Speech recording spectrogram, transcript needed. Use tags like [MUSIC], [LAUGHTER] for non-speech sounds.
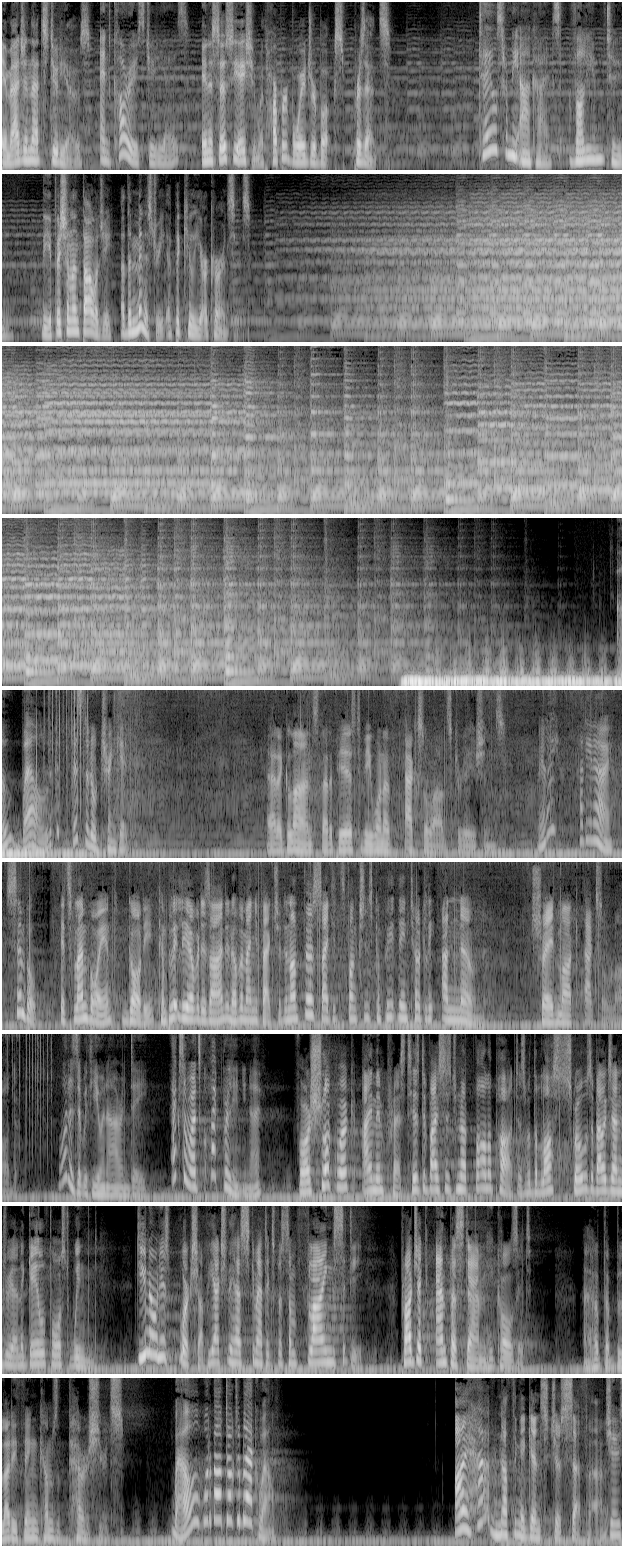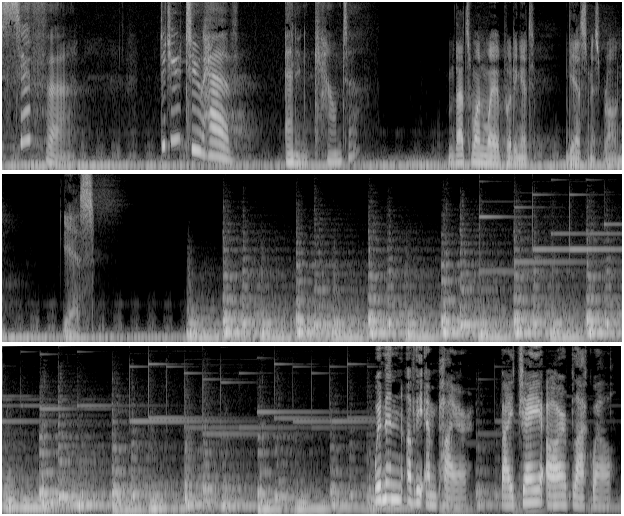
Imagine That Studios, and Koru Studios, in association with Harper Voyager Books, presents Tales from the Archives, Volume 2. the official anthology of the Ministry of Peculiar Occurrences. Little trinket. At a glance, that appears to be one of Axelrod's creations. Really? How do you know? Simple. It's flamboyant, gaudy, completely overdesigned and overmanufactured, and on first sight its function is completely and totally unknown. Trademark Axelrod. What is it with you and R&D? Axelrod's quite brilliant, you know. For a schlock work, I'm impressed. His devices do not fall apart as with the lost scrolls of Alexandria in a gale-forced wind. Do you know in his workshop he actually has schematics for some flying city? Project Amperstam, he calls it. I hope the bloody thing comes with parachutes. Well, what about Dr. Blackwell? I have nothing against Josepha. Josepha. Did you two have an encounter? That's one way of putting it. Yes, Miss Broughton. Yes. Women of the Empire by J. R. Blackwell.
